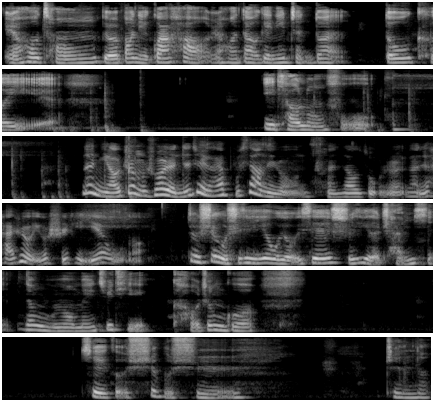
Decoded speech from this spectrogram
然后从比如帮你挂号，然后到给你诊断，都可以一条龙服务。那你要这么说，人家这个还不像那种传销组织，感觉还是有一个实体业务的。就是有实体业务，有一些实体的产品，但我我没具体考证过，这个是不是真的？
